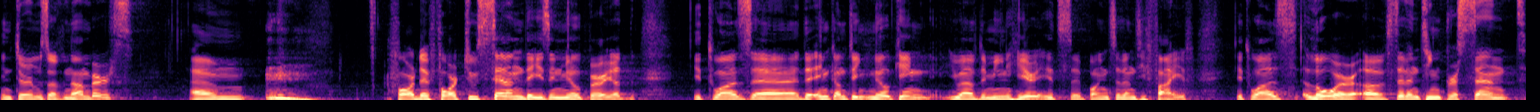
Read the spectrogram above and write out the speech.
In terms of numbers, um, for the four to seven days in milk period, it was uh, the incomplete milking. You have the mean here, it's uh, 0.75. It was lower of 17%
